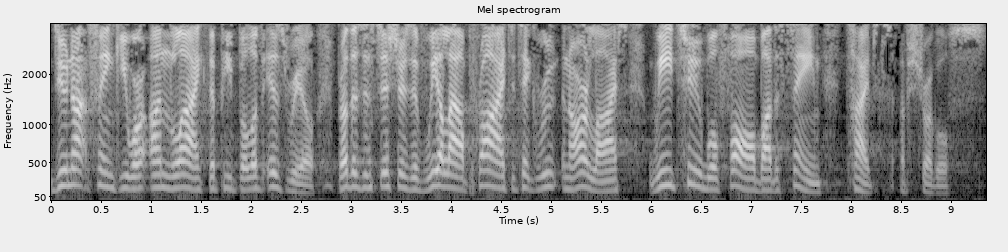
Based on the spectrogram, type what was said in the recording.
Do not think you are unlike the people of Israel. Brothers and sisters, if we allow pride to take root in our lives, we too will fall by the same types of struggles.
